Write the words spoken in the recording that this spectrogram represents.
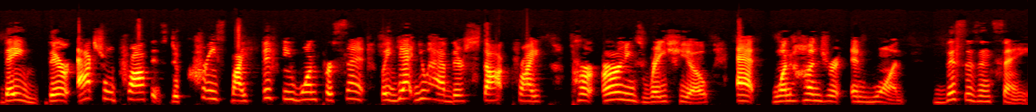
They, their actual profits decreased by 51%, but yet you have their stock price per earnings ratio at 101. This is insane.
